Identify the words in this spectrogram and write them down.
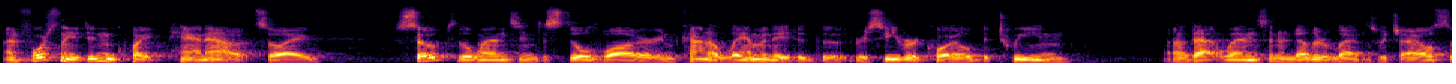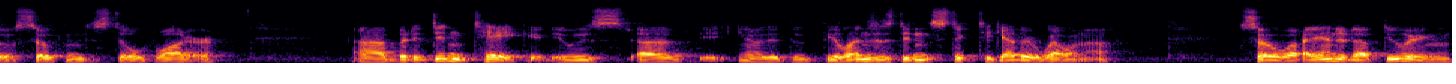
Unfortunately, it didn't quite pan out, so I soaked the lens in distilled water and kind of laminated the receiver coil between uh, that lens and another lens, which I also soaked in distilled water. Uh, but it didn't take. It, it was, uh, it, you know, the, the, lenses didn't stick together well enough. So what I ended up doing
